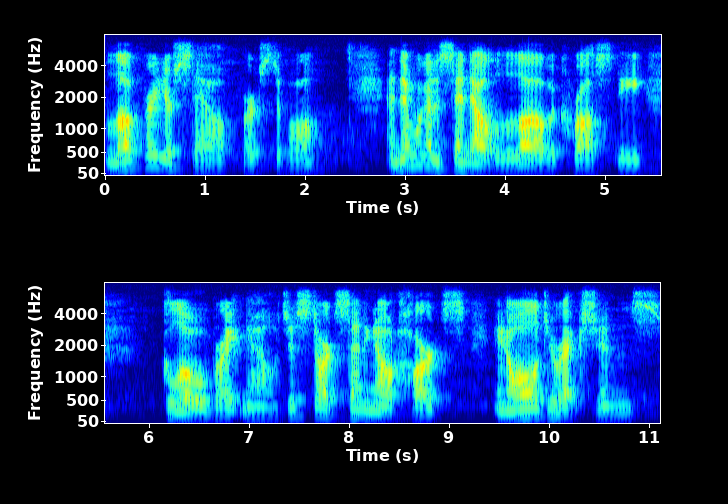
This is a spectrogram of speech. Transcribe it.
Love for yourself, first of all. And then we're going to send out love across the globe right now. Just start sending out hearts in all directions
